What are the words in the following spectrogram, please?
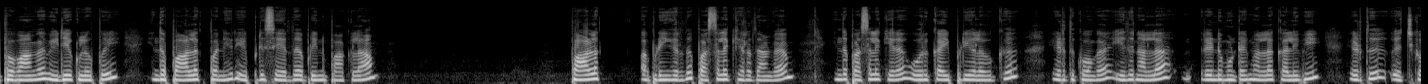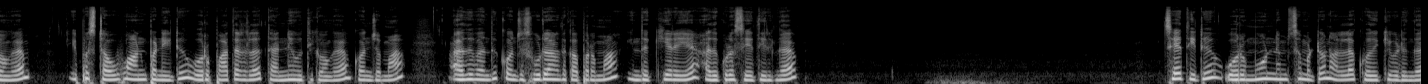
இப்போ வாங்க வீடியோக்குள்ளே போய் இந்த பாலக் பன்னீர் எப்படி செய்கிறது அப்படின்னு பார்க்கலாம். பாலக் அப்படிங்கிறது பசலைக்கீரை தாங்க. இந்த பசலைக்கீரை ஒரு கைப்பிடி அளவுக்கு எடுத்துக்கோங்க. இது நல்லா ரெண்டு மூணு டைம் நல்லா கழுவி எடுத்து வச்சுக்கோங்க. இப்போ ஸ்டவ் ஆன் பண்ணிவிட்டு ஒரு பாத்திரத்தில் தண்ணி ஊற்றிக்கோங்க கொஞ்சமாக அது வந்து கொஞ்சம் சூடானதுக்கப்புறமா இந்த கீரையை அது கூட சேர்த்திருங்க. சேர்த்திட்டு ஒரு மூணு நிமிஷம் மட்டும் நல்லா கொதிக்க விடுங்க.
